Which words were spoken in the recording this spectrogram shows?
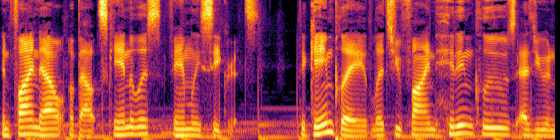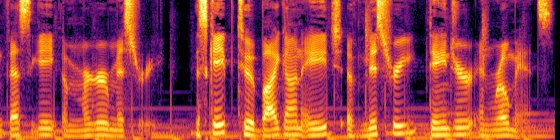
and find out about scandalous family secrets. The gameplay lets you find hidden clues as you investigate a murder mystery. Escape to a bygone age of mystery, danger, and romance.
